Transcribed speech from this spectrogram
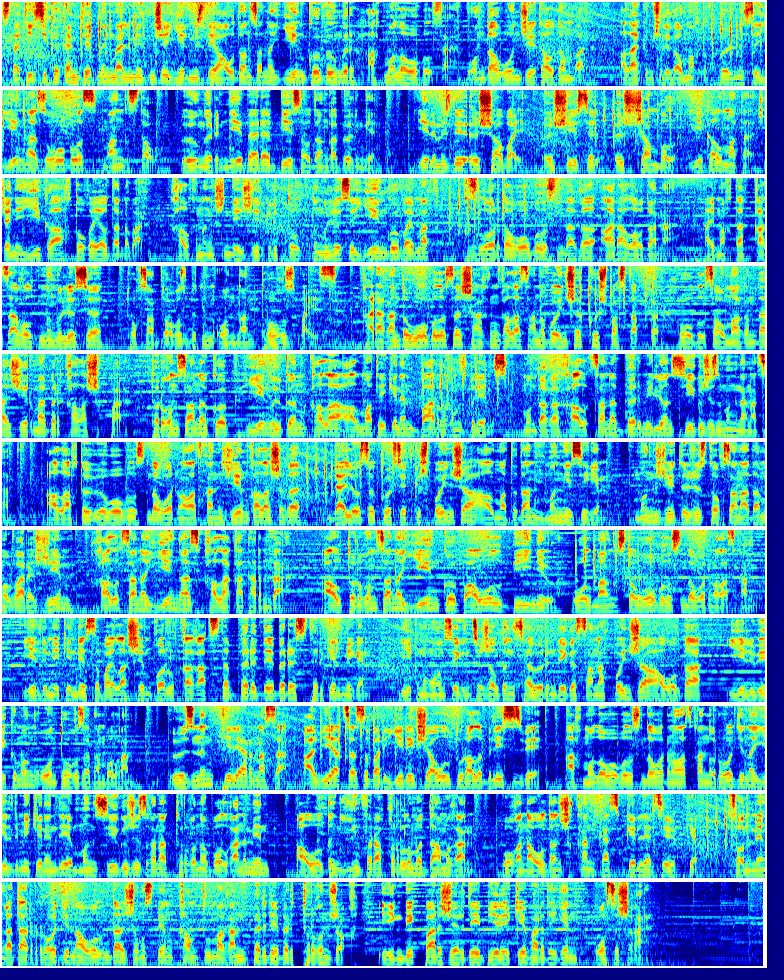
статистика комитетінің мәліметінше елімізде аудан саны ең көп өңір ақмола облысы. Онда 17 аудан бар. Ал әкімшілік аумақтық бөлінісі ең аз облыс маңғыстау. Өңір небәрі 5 ауданға бөлінген. Елімізде үш абай үш есіл үш жамбыл екі алматы және екі ақтоғай ауданы бар. Халқының ішінде жергілікті ұлттың үлесі ең көп аймақ қызылорда облысындағы арал ауданы. Аймақта қазақ ұлтының үлесі 99 бүтін оннан тоғыз пайыз. Қарағанды облысы шағын қала саны бойынша көш бастап тұр. Облыс аумағында 21 қалашық бар. Тұрғын саны көп ең үлкен қала алматы екенін барлығымыз білеміз. Мұндағы халық саны 1 миллион 800 мыңнан асады. Ал ақтөбе облысында орналасқан жем қалашығы дәл осы көрсеткіш бойынша алматыдан мың есе кем 1790 адамы бар жем халық саны ең аз қала қатарында. Ал тұрғын саны ең көп ауыл бейнеу ол маңғыстау облысында орналасқан. Елді мекенде сыбайлас жемқорлыққа қатысты бірде бір іс тіркелмеген. 2018 жылдың сәуіріндегі санақ бойынша ауылда 52019 адам болған. Өзінің телеарнасы авиациясы бар ерекше ауыл туралы білесіз бе? Ақмола облысында орналасқан родина елді мекенінде 1800 ғана тұрғыны болғанымен ауылдың инфрақұрылымы дамыған. Оған ауылдан шыққан кәсіпкерлер себепкер. Сонымен қатар родина ауылында жұмыспен қамтылмаған бірде бір тұрғын жоқ. Еңбек бар жерде береке бар деген осы шығар.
